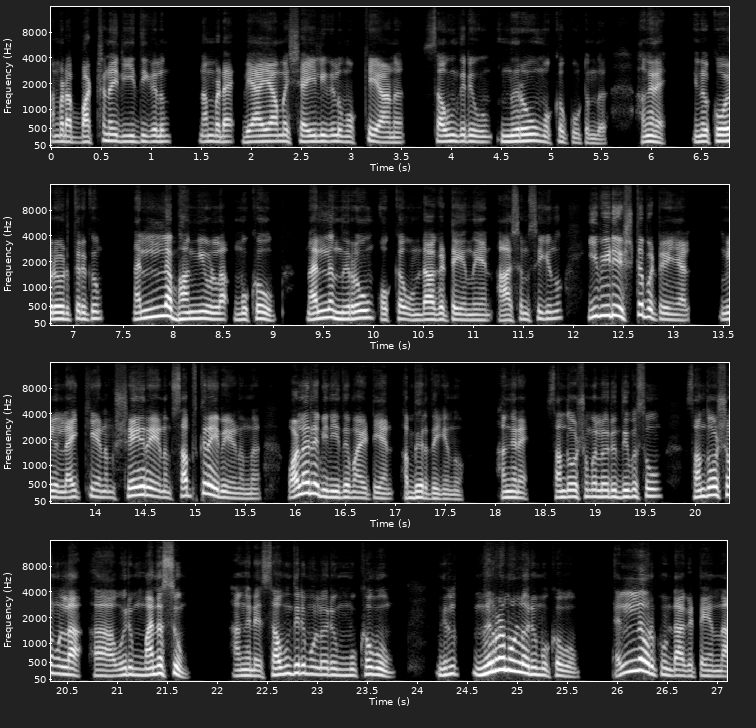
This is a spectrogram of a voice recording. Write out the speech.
നമ്മുടെ ഭക്ഷണ രീതികളും നമ്മുടെ വ്യായാമ ശൈലികളും ഒക്കെയാണ് സൗന്ദര്യവും നിറവും ഒക്കെ കൂട്ടുന്നത്. അങ്ങനെ നിങ്ങൾക്ക് ഓരോരുത്തർക്കും നല്ല ഭംഗിയുള്ള മുഖവും നല്ല നിറവും ഒക്കെ ഉണ്ടാകട്ടെ എന്ന് ഞാൻ ആശംസിക്കുന്നു. ഈ വീഡിയോ ഇഷ്ടപ്പെട്ടു കഴിഞ്ഞാൽ നിങ്ങൾ ലൈക്ക് ചെയ്യണം ഷെയർ ചെയ്യണം സബ്സ്ക്രൈബ് ചെയ്യണമെന്ന് വളരെ വിനീതമായിട്ട് ഞാൻ അഭ്യർത്ഥിക്കുന്നു. അങ്ങനെ സന്തോഷമുള്ള ഒരു ദിവസവും സന്തോഷമുള്ള ഒരു മനസ്സും അങ്ങനെ സൗന്ദര്യമുള്ള ഒരു മുഖവും നിറമുള്ള ഒരു മുഖവും എല്ലാവർക്കും ഉണ്ടാകട്ടെ എന്ന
